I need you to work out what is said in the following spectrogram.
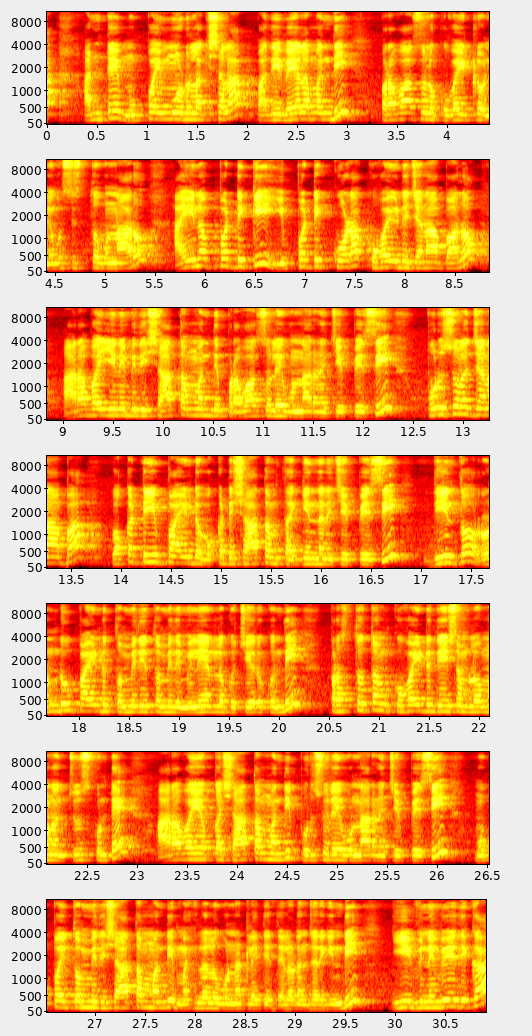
అంటే ముప్పై మూడు లక్షల పదివేల మంది ప్రవాసులు కువైట్లో నివసిస్తూ ఉన్నారు. అయినప్పటికీ ఇప్పటికి కూడా కువైట్ జనాభాలో అరవై ఎనిమిది శాతం మంది ప్రవాసులే ఉన్నారని చెప్పేసి పురుషుల జనాభా ఒకటి పాయింట్ ఒకటి శాతం తగ్గిందని చెప్పేసి దీంతో రెండు పాయింట్ తొమ్మిది తొమ్మిది మిలియన్లకు చేరుకుంది. ప్రస్తుతం కువైట్ దేశంలో మనం చూసుకుంటే అరవై ఒక్క శాతం మంది పురుషులే ఉన్నారని చెప్పేసి ముప్పై తొమ్మిది శాతం మంది మహిళలు ఉన్నట్లయితే తెలడం జరిగింది. ఈ నివేదిక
